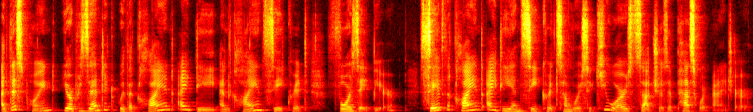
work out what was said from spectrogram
At this point, you're presented with a client ID and client secret for Zapier. Save the client ID and secret somewhere secure, such as a password manager.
